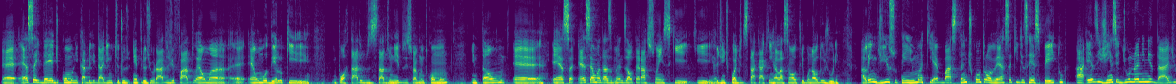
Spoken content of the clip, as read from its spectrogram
É, essa ideia de comunicabilidade entre os, entre os jurados, de fato, é, uma, é, é um modelo que importado dos Estados Unidos, isso é muito comum. Então, é, essa, essa é uma das grandes alterações que, que a gente pode destacar aqui em relação ao Tribunal do Júri. Além disso, tem uma que é bastante controversa que diz respeito à exigência de unanimidade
